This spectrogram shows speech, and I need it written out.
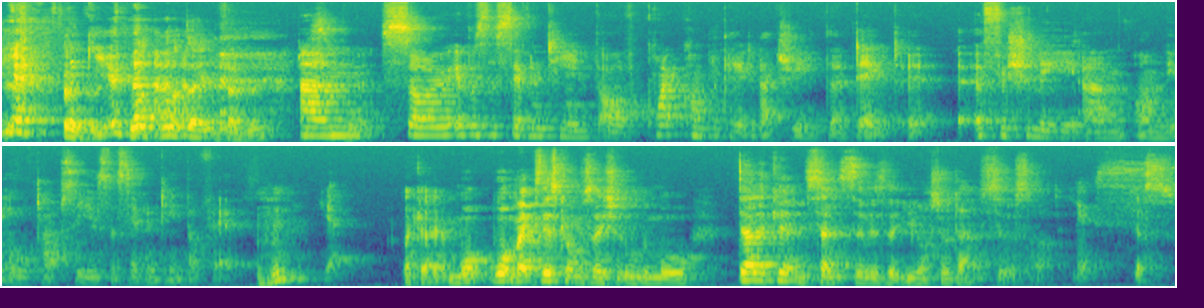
yeah. February. What, what date in February? Um, so it was the 17th of, quite complicated actually, the date. It, officially um, on the autopsy is the 17th of Feb. hmm Yeah. Okay, and what, what makes this conversation all the more delicate and sensitive is that you lost your dad to suicide. Yes. Yes.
